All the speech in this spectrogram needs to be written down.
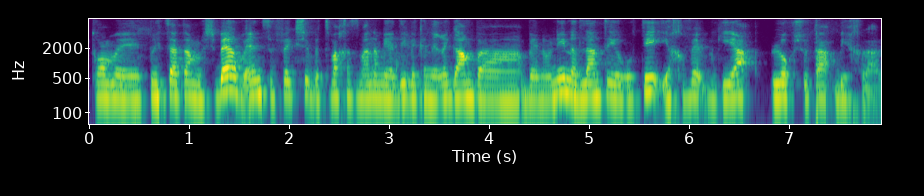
טרום פריצת המשבר, ואין ספק שבטווח הזמן המיידי וכנראה גם בבינוני, נדל"ן תיירותי יחווה פגיעה לא פשוטה בכלל.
